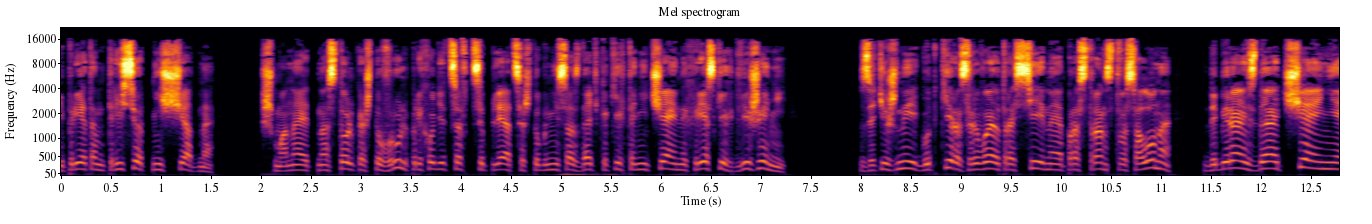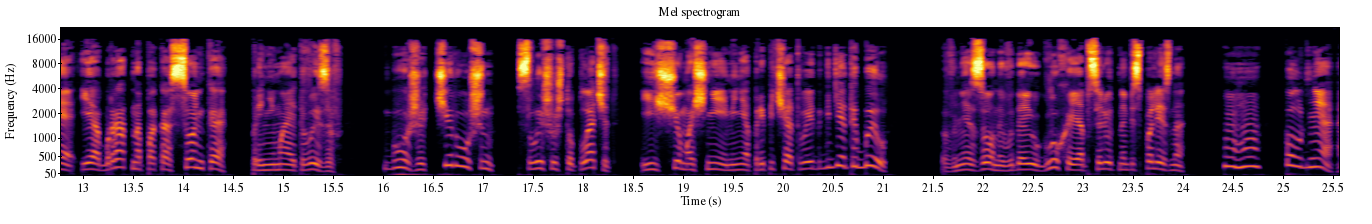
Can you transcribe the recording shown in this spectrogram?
и при этом трясет нещадно. Шмонает настолько, что в руль приходится вцепляться, чтобы не создать каких-то нечаянных резких движений. Затяжные гудки разрывают рассеянное пространство салона, добираюсь до отчаяния и обратно, пока Сонька принимает вызов. «Боже, Чарушин!» Слышу, что плачет, и еще мощнее меня припечатывает. «Где ты был?» Вне зоны выдаю глухо и абсолютно бесполезно. «Угу, полдня».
